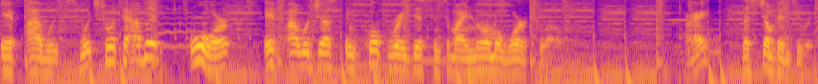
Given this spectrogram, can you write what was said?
if I would switch to a tablet, or if I would just incorporate this into my normal workflow. All right, let's jump into it.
